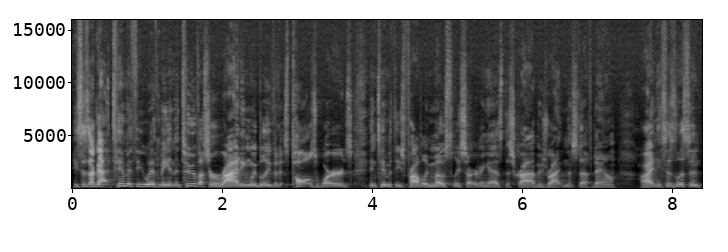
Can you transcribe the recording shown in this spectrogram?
He says, I've got Timothy with me, and the two of us are writing. We believe that it's Paul's words, and Timothy's probably mostly serving as the scribe who's writing the stuff down. All right, and he says, Listen,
